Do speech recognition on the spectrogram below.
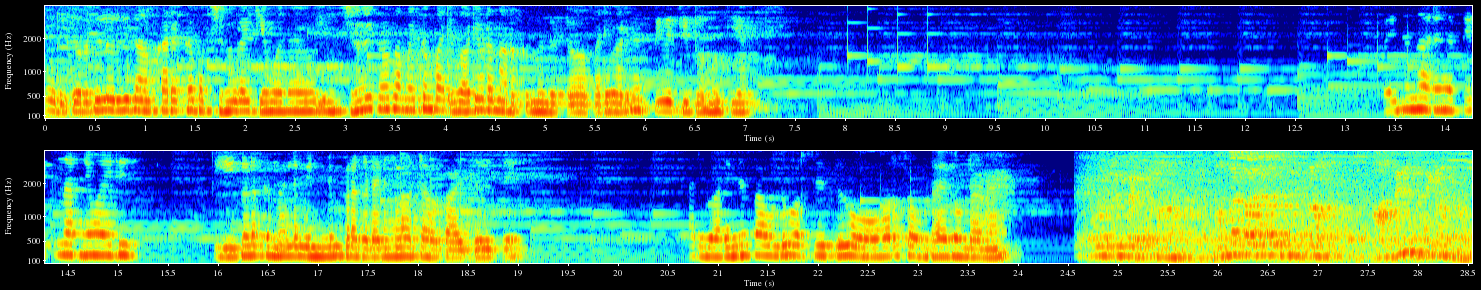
ഓഡിറ്റോറിയത്തിൽ ഒരുവിധ ആൾക്കാരൊക്കെ ഭക്ഷണം കഴിക്കാൻ പോലെ ഈ ഭക്ഷണം കഴിക്കുന്ന സമയത്തും പരിപാടി ഇവിടെ നടക്കുന്നുണ്ട് കേട്ടോ. പരിപാടി നിർത്തി വെച്ചിട്ടോ അതിൽ നിന്ന് അരങ്ങത്തേക്ക് നിറഞ്ഞ മാതിരി സ്ത്രീകളൊക്കെ നല്ല മിന്നും പ്രകടനങ്ങളോട്ടോ കാഴ്ചവെച്ച് പരിപാടിന്റെ സൗണ്ട് കുറച്ച് വെച്ചത് ഓവർ സൗണ്ട് ആയതുകൊണ്ടാണ് ഒരു പരിശ്രമമാണ് സ്വന്തം കാലിൽ നിൽക്കണം അതിന് ശ്രദ്ധിക്കണം എന്നാണ്.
